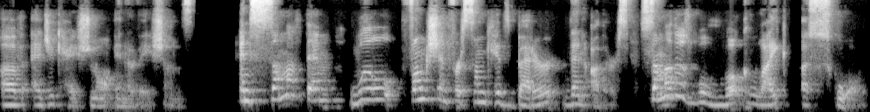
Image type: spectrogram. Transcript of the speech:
of educational innovations. And some of them will function for some kids better than others. Some of those will look like a school.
